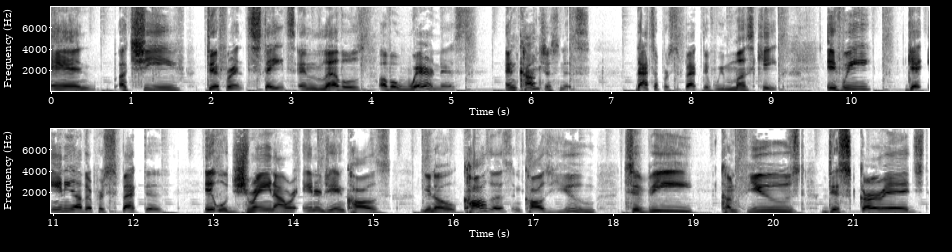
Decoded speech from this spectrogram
and achieve different states and levels of awareness and consciousness. That's a perspective we must keep. If we get any other perspective, it will drain our energy and cause, you know, cause us and cause you to be confused, discouraged,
